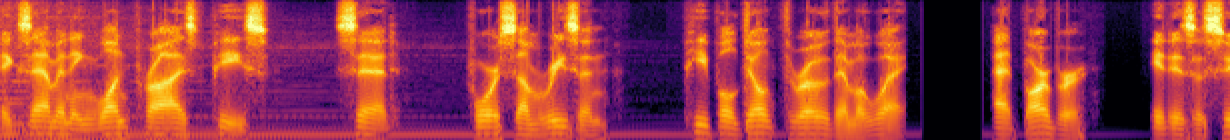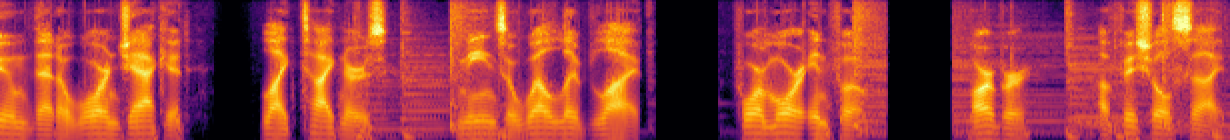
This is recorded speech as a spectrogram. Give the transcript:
examining one prized piece, said, for some reason, people don't throw them away. At Barbour, it is assumed that a worn jacket, like Teichner's, means a well-lived life. For more info, Barbour, official site.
